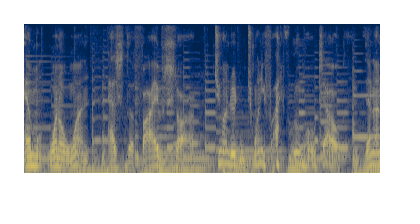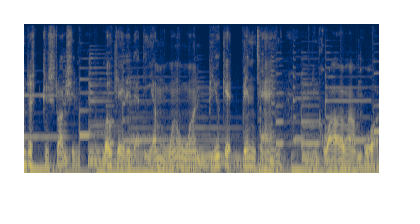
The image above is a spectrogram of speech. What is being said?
M101 as the five star 225 room hotel, then under construction, located at the M101 Bukit Bintang in Kuala Lumpur,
